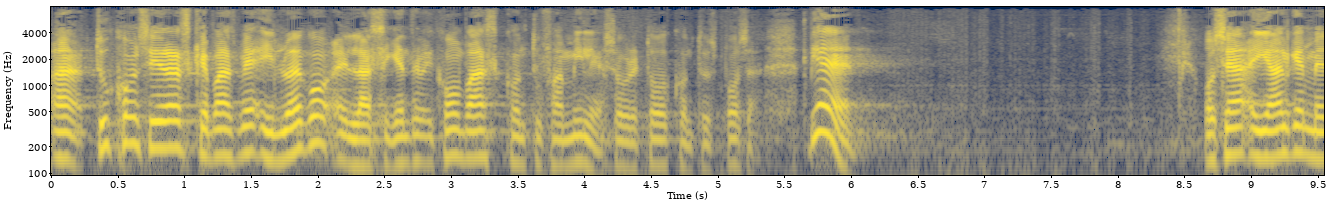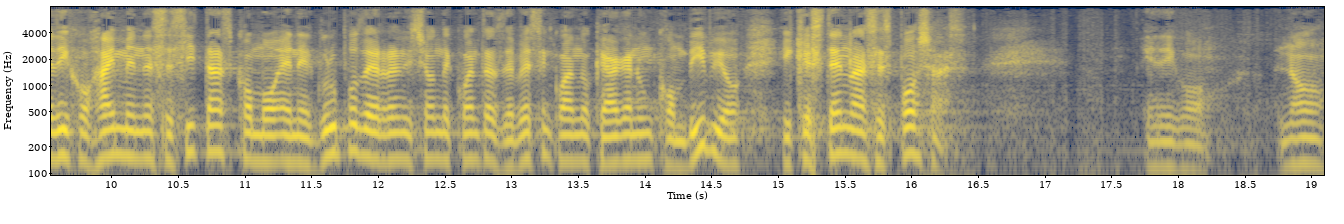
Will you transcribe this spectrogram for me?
Ah, tú consideras que vas bien y luego eh, la siguiente, ¿cómo vas con tu familia, sobre todo con tu esposa? Bien. O sea, y alguien me dijo, Jaime, necesitas como en el grupo de rendición de cuentas de vez en cuando que hagan un convivio y que estén las esposas. Y digo, no,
